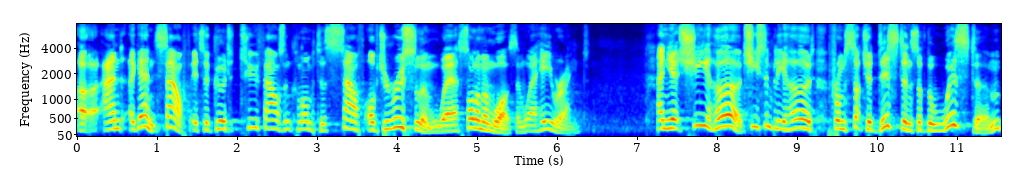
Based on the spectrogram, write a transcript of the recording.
Uh, and again, south, it's a good 2,000 kilometers south of Jerusalem, where Solomon was and where he reigned. And yet she heard, she simply heard from such a distance of the wisdom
